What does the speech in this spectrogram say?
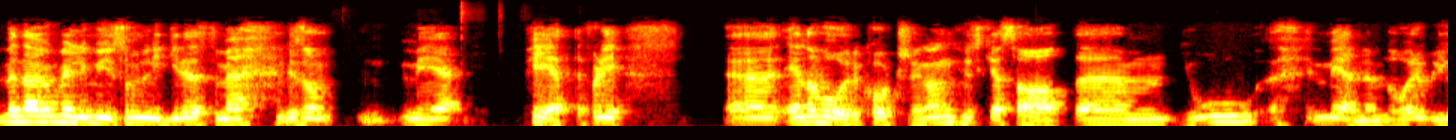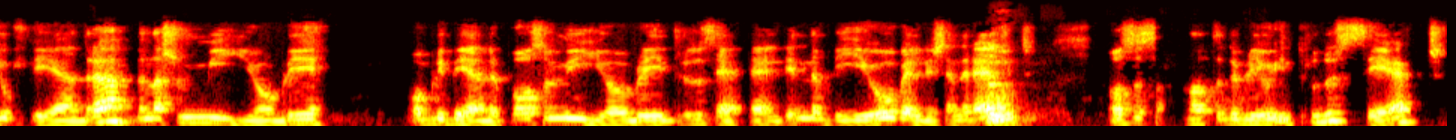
men det er jo veldig mye som ligger i dette med, liksom, med PT. fordi uh, en av våre coacher en gang husker jeg sa at um, jo, medlemmene våre blir jo bedre, men det er så mye å bli å bli bedre på, så mye å bli introdusert til hele tiden. Det blir jo veldig generelt. Og så sa han at du blir jo introdusert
